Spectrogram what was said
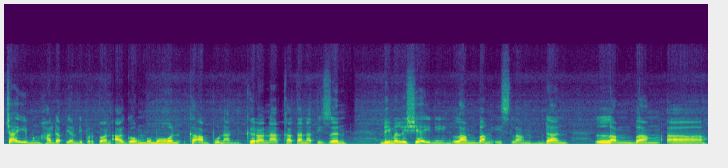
Chai menghadap yang di Pertuan Agong memohon keampunan kerana kata netizen di Malaysia ini lambang Islam dan lambang uh,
